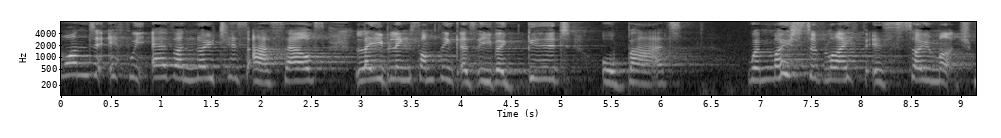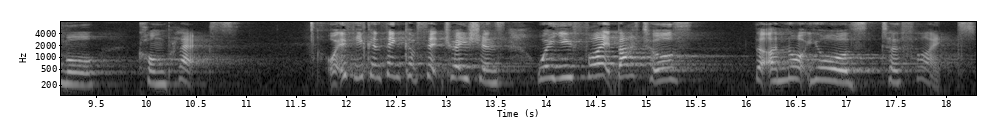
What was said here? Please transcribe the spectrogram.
wonder if we ever notice ourselves labeling something as either good or bad, when most of life is so much more complex. Or if you can think of situations where you fight battles that are not yours to fight,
